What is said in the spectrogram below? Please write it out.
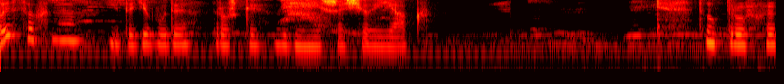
висохне і тоді буде трошки відніше, що і як. Тут трошки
